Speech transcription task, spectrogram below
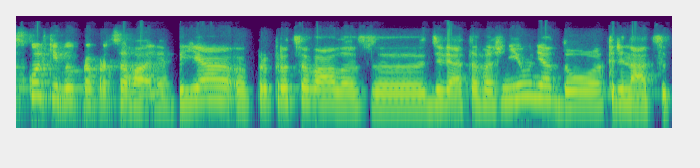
сколькі вы прапрацавалі я прапрацавала з 9 жніўня до 13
